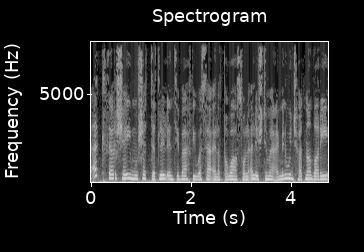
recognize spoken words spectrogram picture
أكثر شيء مشتت للانتباه في وسائل التواصل الاجتماعي من وجهة نظري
